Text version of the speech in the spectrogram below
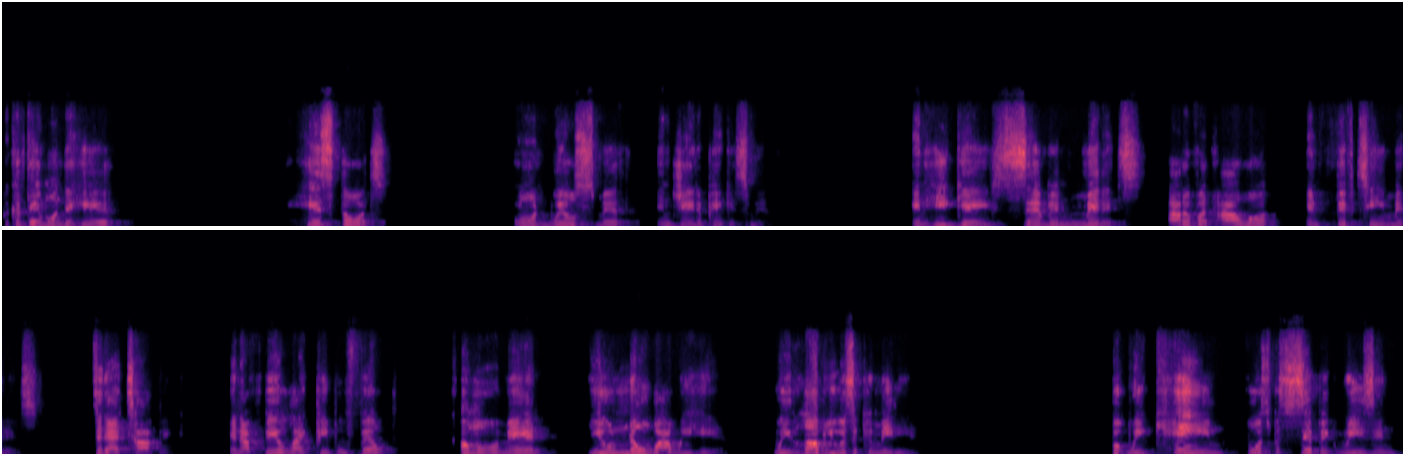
because they wanted to hear his thoughts on Will Smith and Jada Pinkett Smith. And he gave seven minutes out of an hour and 15 minutes to that topic. And I feel like people felt, come on, man, you know why we here. We love you as a comedian. But we came for a specific reason.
